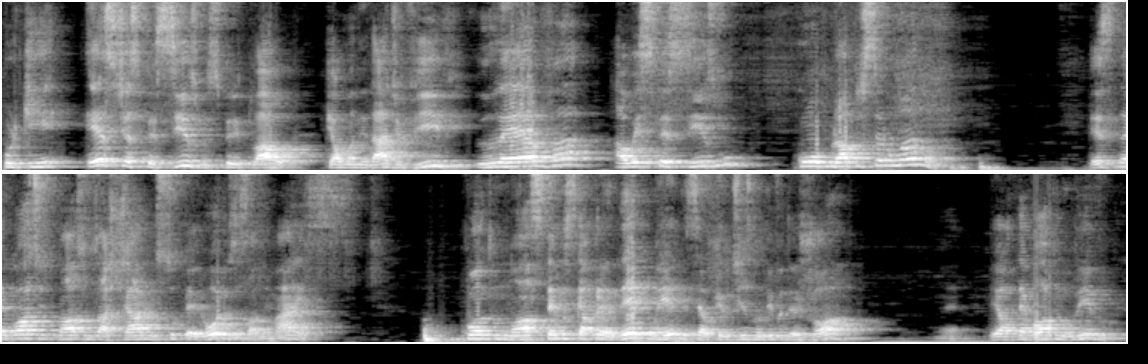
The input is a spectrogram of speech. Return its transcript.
Porque este especismo espiritual que a humanidade vive leva ao especismo com o próprio ser humano. Esse negócio de nós nos acharmos superiores aos animais, quando nós temos que aprender com eles, é o que ele diz no livro de Jó, né? eu até coloco no livro,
